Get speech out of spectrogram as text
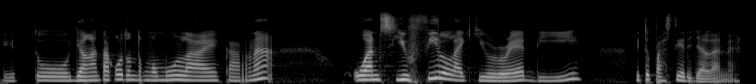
gitu. Jangan takut untuk memulai karena once you feel like you're ready, itu pasti ada jalannya.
